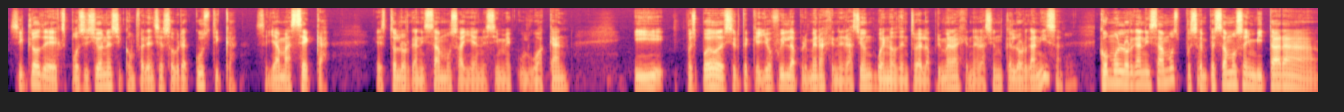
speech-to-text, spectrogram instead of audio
ciclo de exposiciones y conferencias sobre acústica se llama SECA. Esto lo organizamos allá en Esimeculhuacán. Y pues puedo decirte que yo fui la primera generación, bueno, dentro de la primera generación que lo organiza. ¿Cómo lo organizamos? Pues empezamos a invitar a,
